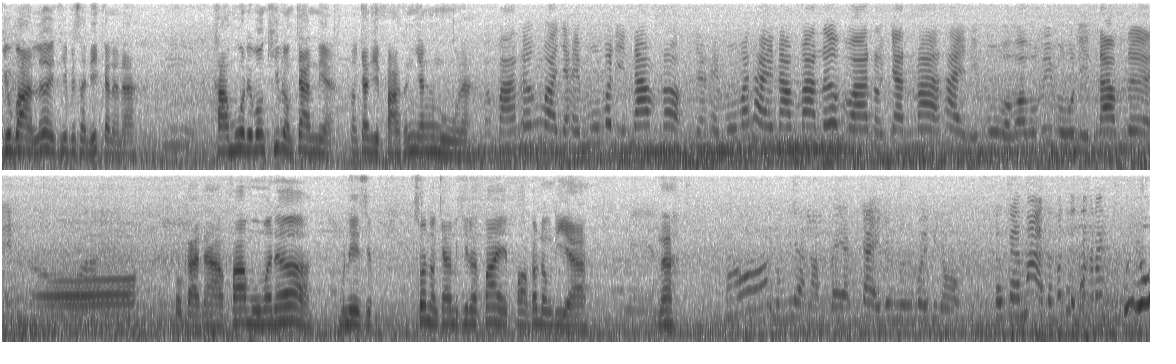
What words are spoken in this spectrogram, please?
อยู่บ้านเลยที่เป็นสนิทกันนะนะอืม ถ้าหมูได้เบิ่งคลิปน้องจันเนี่ยน้องจันสิฝากถึงหยังให้หมูนะ ก็ฟ้าเทั้งว่าอยากให้หมูมาดินน้ำเนาะอยากให้หมูมาไทยน้ำมาเริ่มว่าน้องจันมาไทยนี่หมูบอกว่าบ่มีหมูดินน้ำเลยอ๋อโอกาสหน้าฟ้าหมูมาเด้อมื้อนี้สิชวนน้องจันไปขี่รถไฟพร้อมกับน้องเดียนะ โอ้ยหนูเรียกน่ะแปลกใจจังเลยเว้ยพี่น้องตั้งแต่มาจะมาถึงทางอะไรอุ้ยยุ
